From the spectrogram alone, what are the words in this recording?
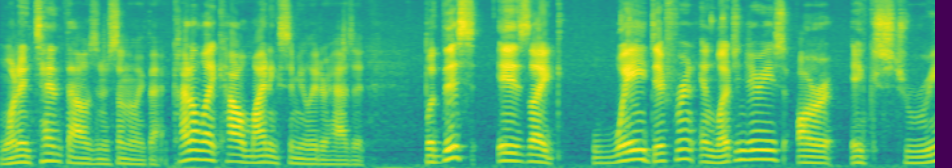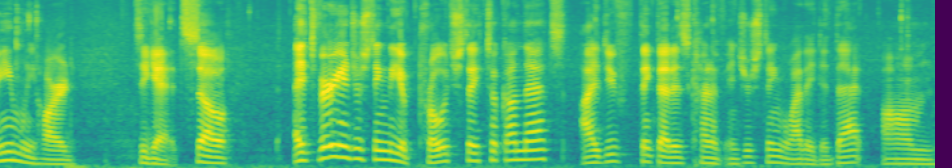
1 in 10,000 or something like that. Kind of like how Mining Simulator has it. But this is like way different, and legendaries are extremely hard to get. So, it's very interesting the approach they took on that. I do think that is kind of interesting why they did that. Um,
